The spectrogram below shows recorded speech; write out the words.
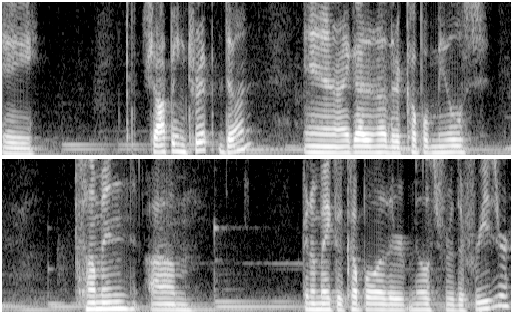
a shopping trip done and I got another couple meals coming. Um, gonna make a couple other meals for the freezer,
